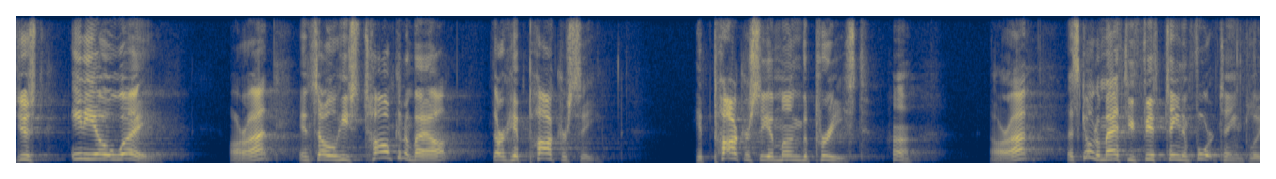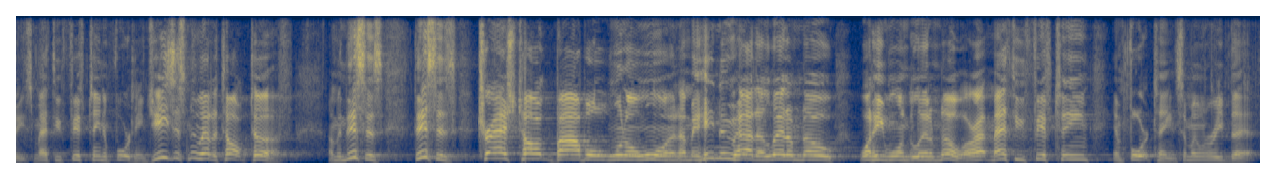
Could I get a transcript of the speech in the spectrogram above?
just any old way. All right? And so he's talking about their hypocrisy. Hypocrisy among the priests. Huh. All right? Let's go to Matthew 15 and 14, please. Matthew 15 and 14. Jesus knew how to talk tough. I mean, this is, this is trash talk Bible 101. I mean, he knew how to let them know what he wanted to let them know. All right, Matthew 15 and 14. Somebody want to read that?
